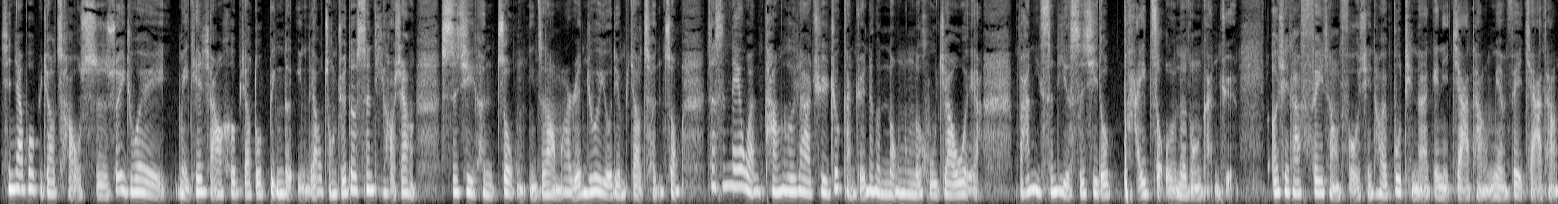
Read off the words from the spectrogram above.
新加坡比较潮湿，所以就会每天想要喝比较多冰的饮料，总觉得身体好像湿气很重，你知道吗？人就会有点比较沉重。但是那碗汤喝下去，就感觉那个浓浓的胡椒味啊，把你身体的湿气都排走了那种感觉。而且它非常佛心，它会不停的给你加汤，免费加汤。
